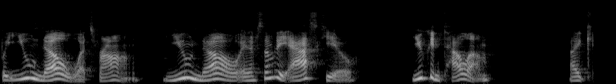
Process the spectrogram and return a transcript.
but you know what's wrong you know and if somebody asks you you can tell them like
